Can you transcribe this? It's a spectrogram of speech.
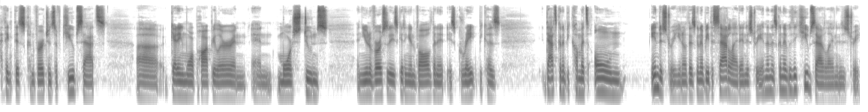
i think this convergence of cubesats uh, getting more popular and and more students and universities getting involved in it is great because that's going to become its own industry. You know, there's going to be the satellite industry, and then there's going to be the cube satellite industry.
